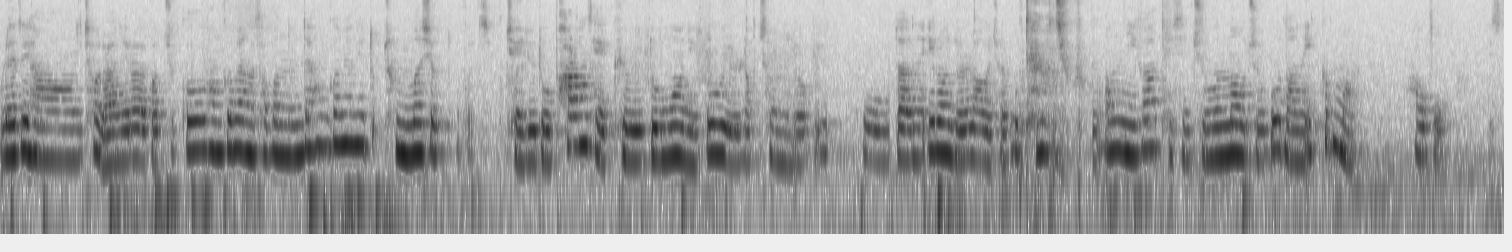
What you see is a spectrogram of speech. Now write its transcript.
레드향이 철이 아니라 해가지고 황금향을 사봤는데 황금향이 또 존맛이었던 거지. 제주도 파랑새 귤 농원이고 연락처는 여기 있고 나는 이런 연락을 잘 못해가지고 언니가 대신 주문 넣어주고 나는 입금만 하고 있어.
